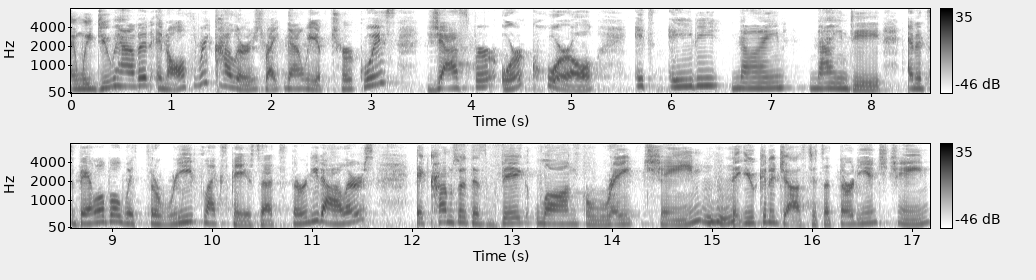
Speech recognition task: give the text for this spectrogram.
And we do have it in all three colors. Right now we have turquoise, jasper, or coral. It's $89.90 and it's available with three flex pays. So that's $30. It comes with this big, long, great chain Mm-hmm. that you can adjust. It's a 30-inch chain,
